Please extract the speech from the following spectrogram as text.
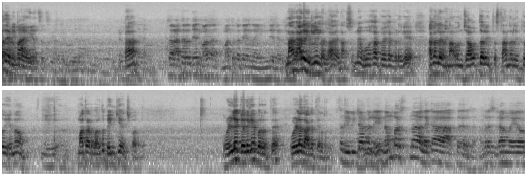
ಅದೇ ಅಭಿಪ್ರಾಯ ಸರ್. ಆ? ಥರದ್ದೇನು ಮಾತುಕತೆಯನ್ನು ಹಿಂದೆ? ನಾವು ಯಾರೂ ಇರಲಿಲ್ಲಲ್ಲ ನಾವು ಸುಮ್ಮನೆ ಊಹಾಪೇಹಗಳಿಗೆ ಆಮೇಲೆ ನಾವೊಂದು ಜವಾಬ್ದಾರಿಯುತ ಸ್ಥಾನದಲ್ಲಿದ್ದು ಏನೋ ಮಾತಾಡಬಾರ್ದು ಬೆಂಕಿ ಹಚ್ಚಬಾರ್ದು ಒಳ್ಳೆ ಗಳಿಗೆ ಬರುತ್ತೆ ಒಳ್ಳೇದಾಗತ್ತೆ ಎಲ್ರಿಗೂ ಸರ್ ಈ ವಿಚಾರದಲ್ಲಿ ನಂಬರ್ಸ್ನ ನ ಲೆಕ್ಕ ಆಗ್ತಾ ಇದ್ದಾರೆ ಸರ್ ಅಂದ್ರೆ ಸಿದ್ದರಾಮಯ್ಯ ಅವ್ರ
